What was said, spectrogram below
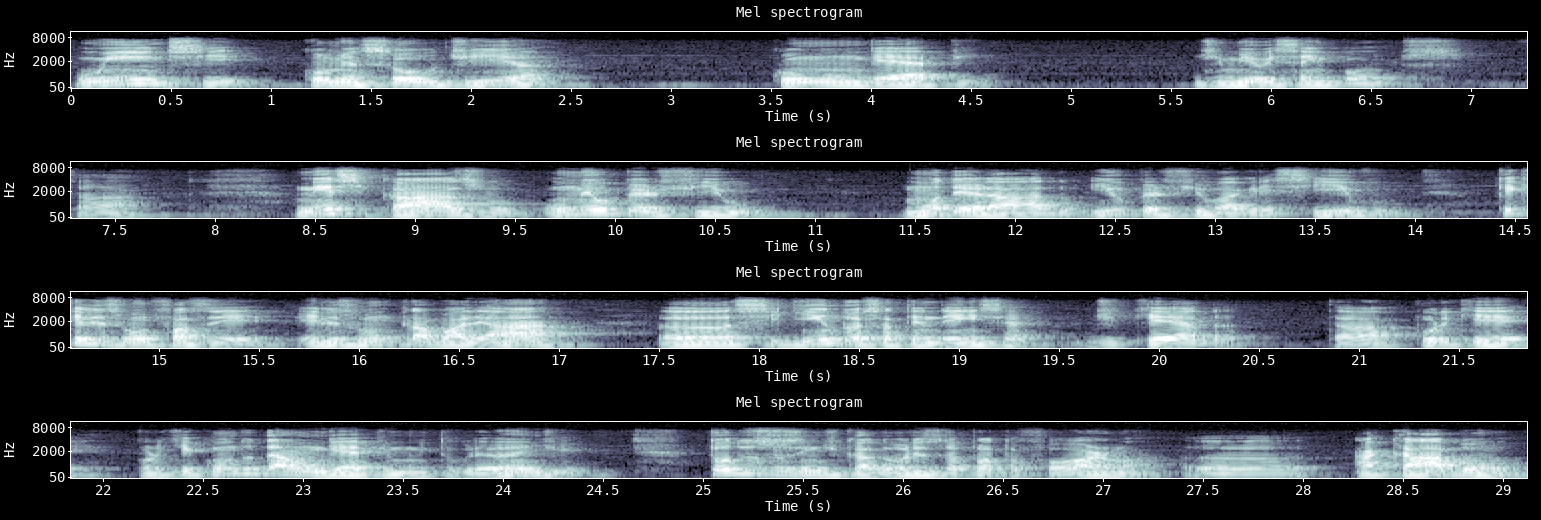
O índice começou o dia com um gap de 1.100 pontos. Tá? Nesse caso, o meu perfil moderado e o perfil agressivo, o que, que eles vão fazer? Eles vão trabalhar uh, seguindo essa tendência de queda. Tá? Por quê? Porque quando dá um gap muito grande, todos os indicadores da plataforma uh, acabam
